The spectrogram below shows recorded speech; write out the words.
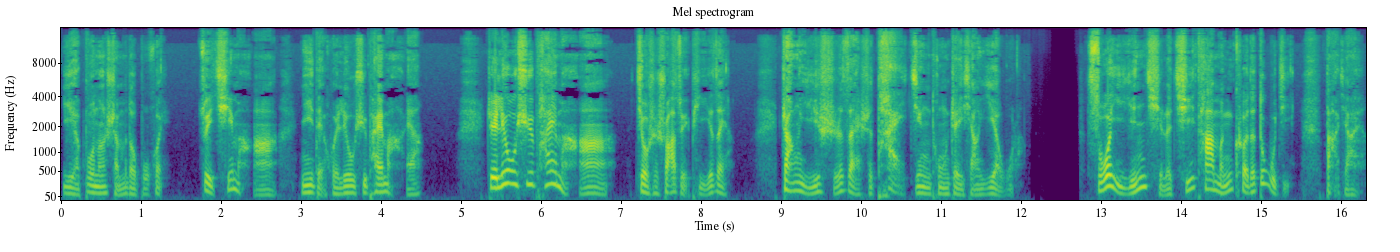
也不能什么都不会，最起码你得会溜须拍马呀。这溜须拍马就是耍嘴皮子呀。张仪实在是太精通这项业务了。所以引起了其他门客的妒忌，大家呀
